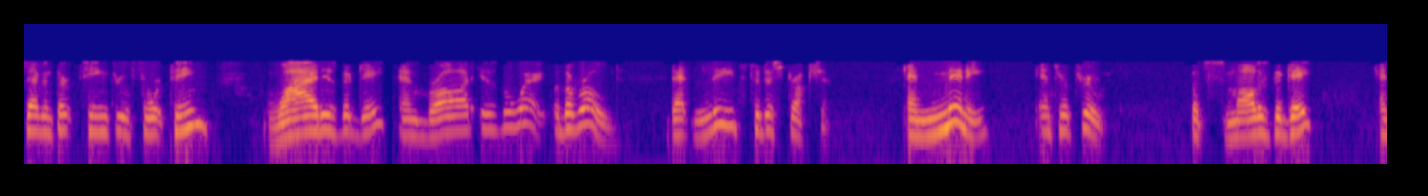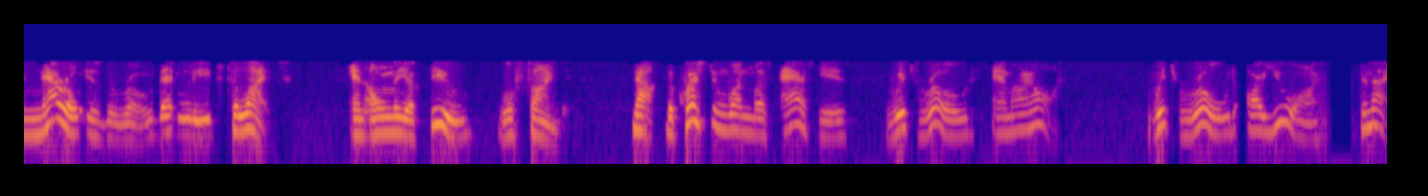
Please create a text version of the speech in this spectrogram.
7, 13 through 14, wide is the gate and broad is the way, the road that leads to destruction, and many enter through it. But small is the gate and narrow is the road that leads to life, and only a few will find it. Now, the question one must ask is, which road am I on? Which road are you on tonight?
